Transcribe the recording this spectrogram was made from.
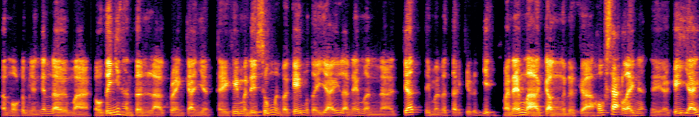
ở một trong những cái nơi mà nổi tiếng nhất hành tinh là Grand Canyon. Thì khi mình đi xuống mình phải ký một tờ giấy là nếu mình uh, chết thì mình phải tự chịu trách nhiệm. Và nếu mà cần được uh, hốt xác lên á, thì uh, ký giấy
